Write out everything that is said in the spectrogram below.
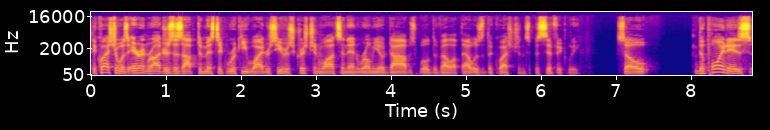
the question was Aaron Rodgers is optimistic rookie wide receivers Christian Watson and Romeo Doubs will develop. That was the question specifically. So the point is,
